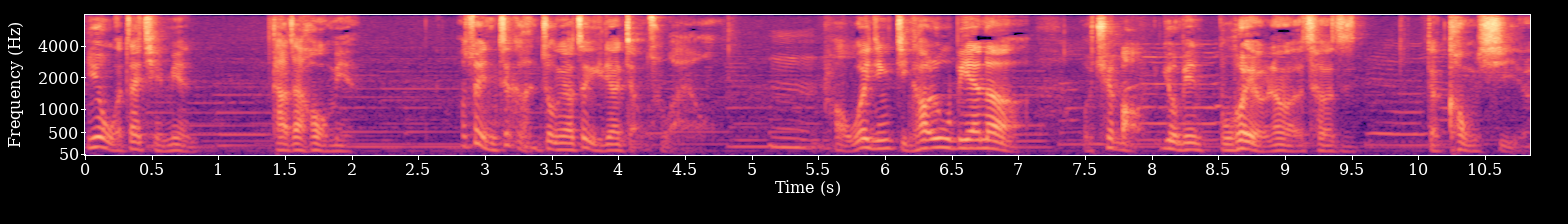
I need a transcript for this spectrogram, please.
因为我在前面，他在后面，所以你这个很重要，这个一定要讲出来哦。嗯，好，我已经紧靠路边了，我确保右边不会有任何车子的空隙了。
